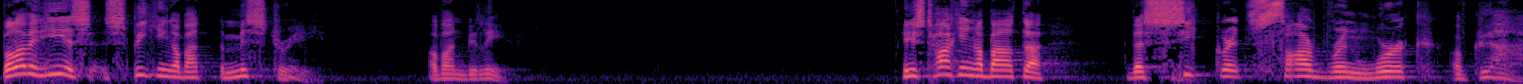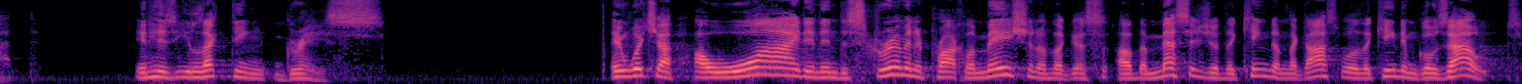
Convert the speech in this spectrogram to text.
Beloved, he is speaking about the mystery of unbelief. He's talking about the, the secret sovereign work of God in his electing grace, in which a, a wide and indiscriminate proclamation of the, of the message of the kingdom, the gospel of the kingdom, goes out,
